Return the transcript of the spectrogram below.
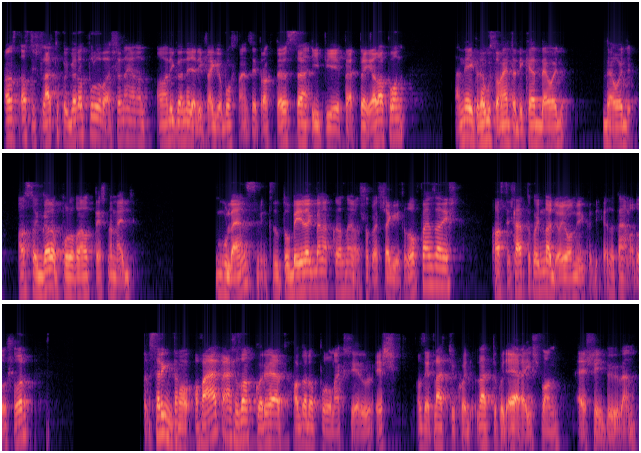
azt, azt is láttuk, hogy Garoppolóval Shanahan a liga negyedik legjobb offenzét rakta össze, EPA per play alapon, hát nélkül a 27 de hogy, de hogy az, hogy Garoppolo van ott, és nem egy Mullens, mint az utóbbi években, akkor az nagyon sokat segít az offenzen, és azt is láttuk, hogy nagyon jól működik ez a támadósor. Szerintem a, a váltás az akkor jöhet, ha Garoppolo megsérül, és azért látjuk, hogy, láttuk, hogy erre is van esély bőven.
